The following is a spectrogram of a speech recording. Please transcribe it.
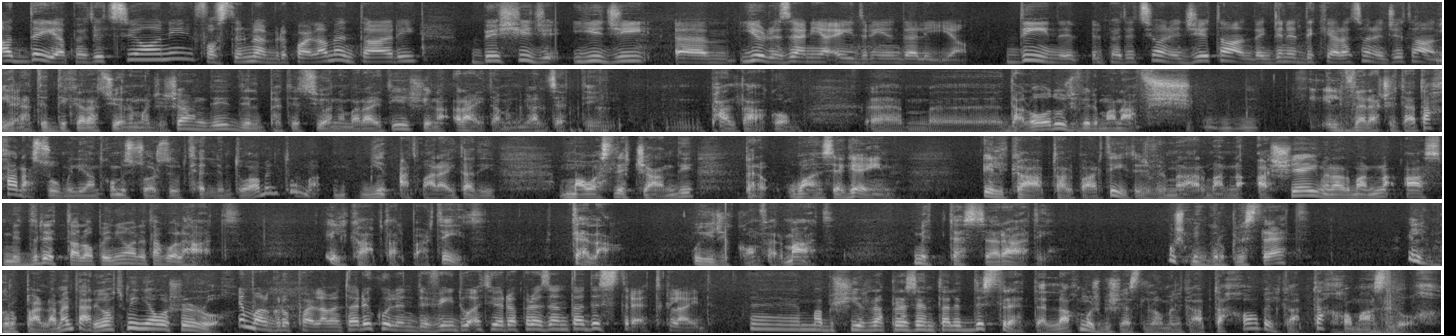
għaddejja petizzjoni fost il-membri parlamentari biex jiġi, jiġi, ehm, jirriżenja Adrian Delia. Din il-petizzjoni ġiet għandek, din id-dikjarazzjoni ġiet għandek? Jiena dik id-dikjarazzjoni ma ġietx għandi, din il-petizzjoni ma rajthiex, jiena qrajtha minn gazzetti bħal tagħkom dalgħodu, ġifieri ma nafx il-veraċità tagħha, nassumi li għandkom is-sorsi u tkellimtu għam intom, ma jien qatt ma rajtha din, ma waslitx għandi, però once again, il-Kap tal-Partit, jiġifieri mingħajr ma nnaqqas xejn, mingħajr ma nnaqqas mid-dritt tal-opinjoni ta' kulħadd, il-Kap tal-Partit tela' u jiġi kkonfermat mit-tesserati, mhux minn grupp ristrett. Il-grupp parlamentari hu 28 ruħ. Imma l-grupp parlamentari kull individwu qed jirrappreżenta distrett, Clyde. Imma biex jirrappreżenta lid-distrett, tellgħuh mhux biex jagħżlilhom il-kap tagħhom, il-kap tagħhom għażluh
